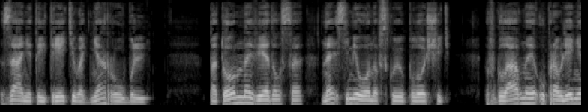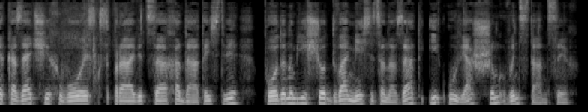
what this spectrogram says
занятый третьего дня рубль. Потом наведался на Симеоновскую площадь, в Главное управление казачьих войск справиться о ходатайстве, поданном еще два месяца назад и увязшем в инстанциях.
